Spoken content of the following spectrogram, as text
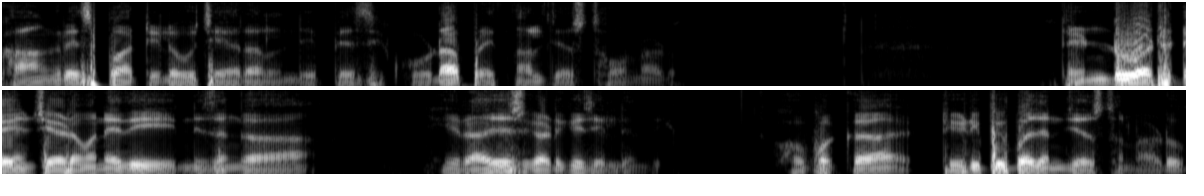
కాంగ్రెస్ పార్టీలోకి చేరాలని చెప్పేసి కూడా ప్రయత్నాలు చేస్తూ ఉన్నాడు. రెండు అటెటైన్ చేయడం అనేది నిజంగా ఈ రాజేష్ గారికి చెల్లింది. ఒక పక్క టీడీపీ భజన చేస్తున్నాడు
